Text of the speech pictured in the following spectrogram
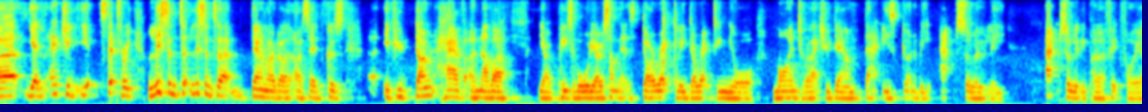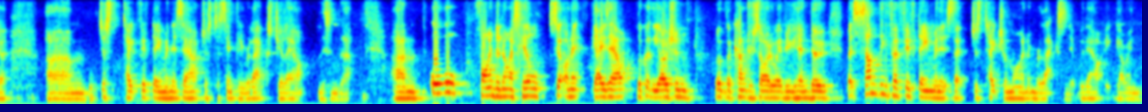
uh, yeah, actually, yeah, step three: listen to listen to that download I, I said because uh, if you don't have another you know piece of audio, something that's directly directing your mind to relax you down, that is going to be absolutely, absolutely perfect for you. Um, just take 15 minutes out just to simply relax, chill out, listen to that. Um, or find a nice hill, sit on it, gaze out, look at the ocean, look at the countryside, whatever you can do. But something for 15 minutes that just takes your mind and relaxes it without it going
